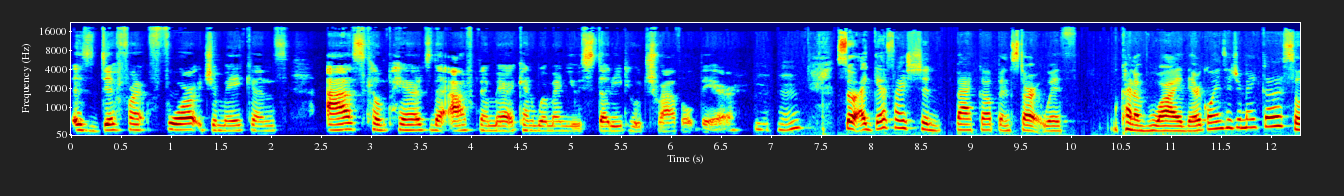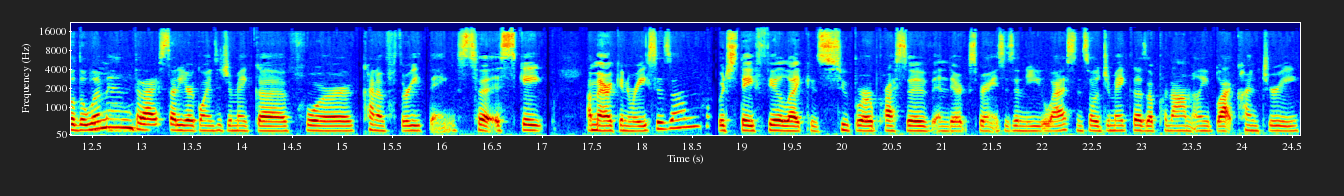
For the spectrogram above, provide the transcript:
is different for Jamaicans as compared to the African American women you studied who traveled there. Mm-hmm. So I guess I should back up and start with kind of why they're going to Jamaica. So the women mm-hmm. that I study are going to Jamaica for kind of three things to escape American racism, which they feel like is super oppressive in their experiences in the US. And so Jamaica is a predominantly black country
